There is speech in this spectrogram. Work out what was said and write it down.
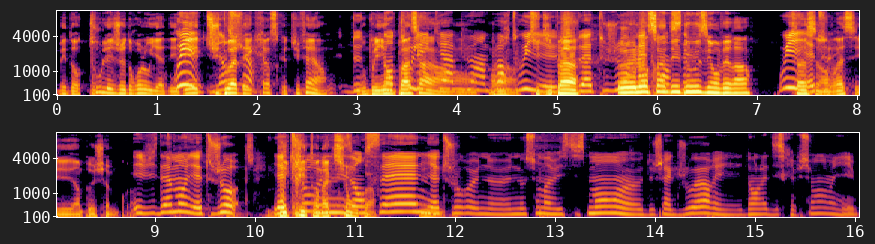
Mais dans tous les jeux de rôle où il y a des Oui, dés, tu dois sûr. décrire ce que tu fais. Hein. N'oublions dans pas tous ça, les cas, hein, peu importe, voilà. oui, Tu dis pas, dois toujours Euh, lance un des scène- 12 et on verra. Oui, ça, a c'est en vrai, c'est un peu chum, quoi. Évidemment, il y a toujours, il y a Décris toujours ton une action, mise en scène, il y a Mm. toujours une, notion d'investissement euh, de chaque joueur et dans la description et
